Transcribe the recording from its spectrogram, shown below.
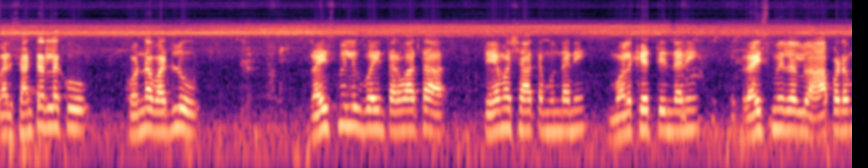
మరి సెంటర్లకు కొన్న వడ్లు రైస్ మిల్లుకు పోయిన తర్వాత తేమ శాతం ఉందని మొలకెత్తిందని రైస్ మిల్లర్లు ఆపడం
